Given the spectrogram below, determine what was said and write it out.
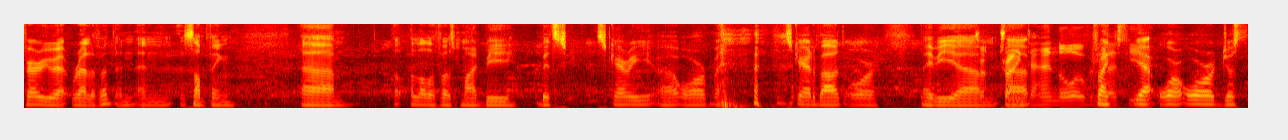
very re- relevant and, and something um, a, a lot of us might be a bit scary uh, or scared about, or maybe Tr- um, trying uh, to handle over the last year. yeah, or or just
